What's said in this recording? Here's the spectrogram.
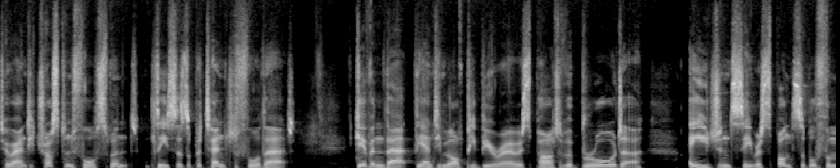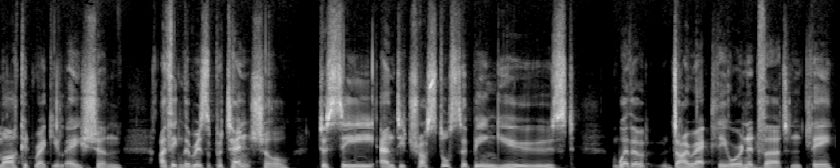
to antitrust enforcement. At least there's a potential for that, given that the Anti Monopoly Bureau is part of a broader agency responsible for market regulation. I think there is a potential to see antitrust also being used, whether directly or inadvertently,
